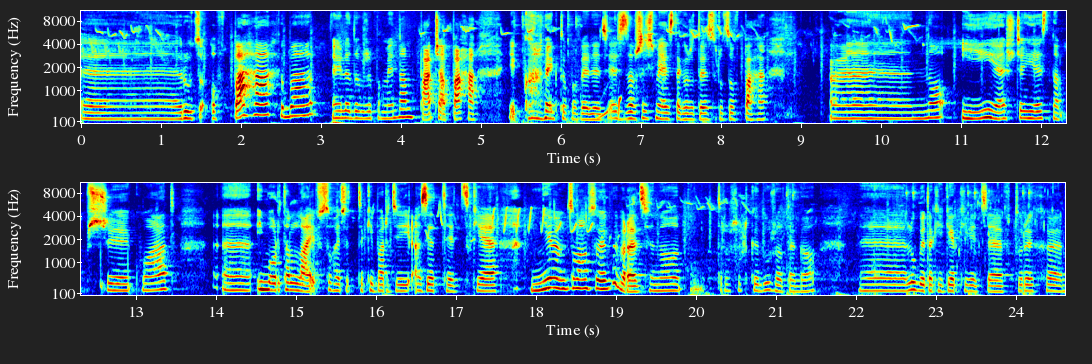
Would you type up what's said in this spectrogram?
Eee, Roots of Pacha chyba, o ile dobrze pamiętam. Pacza, Pacha, jakkolwiek to powiedzieć. Ja się zawsze śmieję z tego, że to jest Roots of Pacha. Eee, no i jeszcze jest na przykład e, Immortal Life. Słuchajcie, takie bardziej azjatyckie. Nie wiem, co mam sobie wybrać. No, troszeczkę dużo tego. E, lubię takie gierki, wiecie, w których e,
